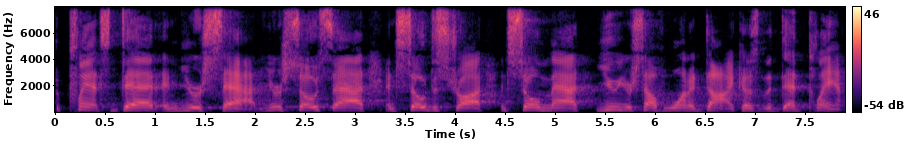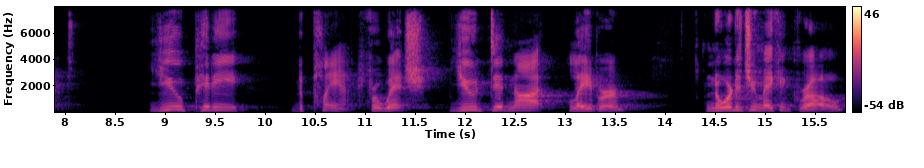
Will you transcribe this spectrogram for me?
The plant's dead and you're sad. You're so sad and so distraught and so mad, you yourself want to die because of the dead plant. You pity the plant for which you did not labor, nor did you make it grow.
